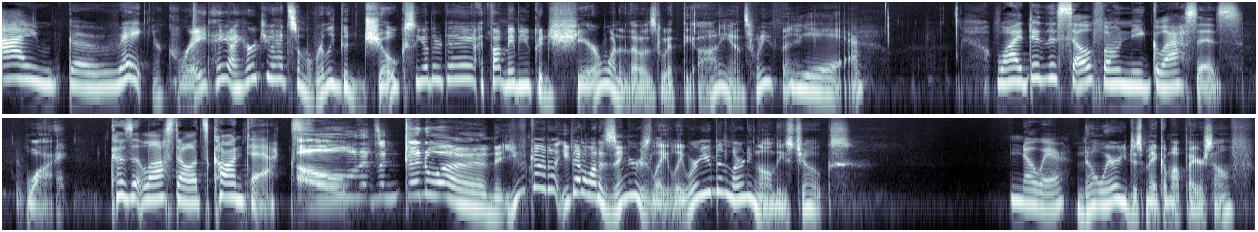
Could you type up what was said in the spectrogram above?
I'm great. You're great. Hey, I heard you had some really good jokes the other day. I thought maybe you could share one of those with the audience. What do you think? Yeah. Why did the cell phone need glasses? Why? Because it lost all its contacts. Oh, that's a good one. You've got a, you got a lot of zingers lately. Where you been learning all these jokes? Nowhere. Nowhere. You just make them up by yourself.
